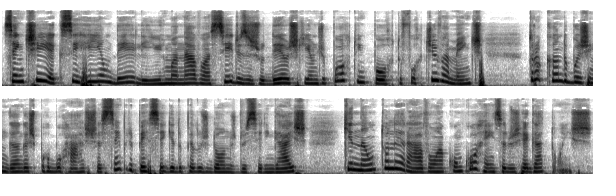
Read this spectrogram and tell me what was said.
sentia que se riam dele e irmanavam assírios e judeus que iam de porto em porto furtivamente, trocando bugigangas por borracha, sempre perseguido pelos donos dos seringais, que não toleravam a concorrência dos regatões.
